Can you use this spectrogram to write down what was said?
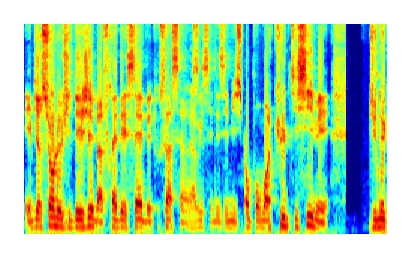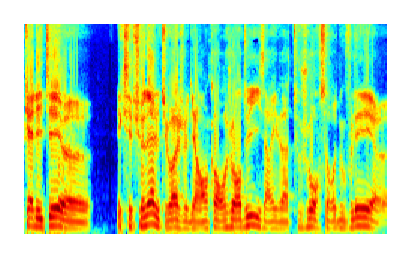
Et bien sûr, le JDG, bah, Fred et Seb et tout ça, ça, Ah oui. c'est des émissions pour moi cultes ici, mais d'une qualité euh, exceptionnelle, tu vois. Je veux dire, encore aujourd'hui, ils arrivent à toujours se renouveler, euh,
